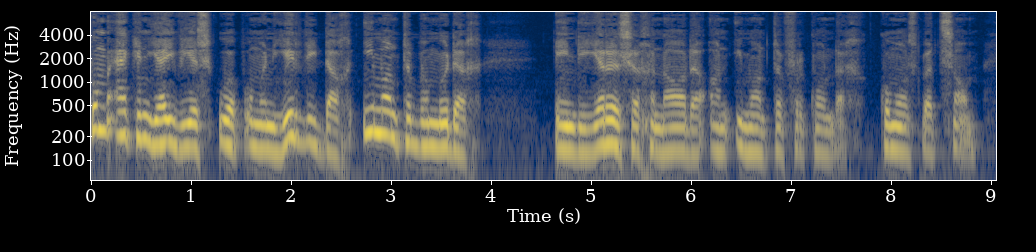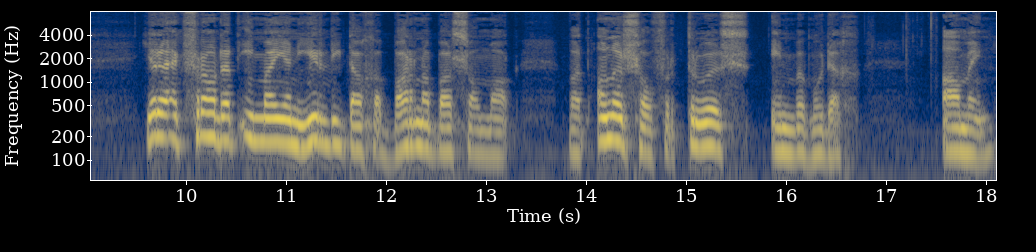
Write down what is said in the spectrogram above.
Kom ek en jy wees oop om in hierdie dag iemand te bemoedig en die Here se genade aan iemand te verkondig. Kom ons bid saam. Here, ek vra dat U my in hierdie dag 'n Barnabas sal maak wat ander sal vertroos en bemoedig. Amen.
